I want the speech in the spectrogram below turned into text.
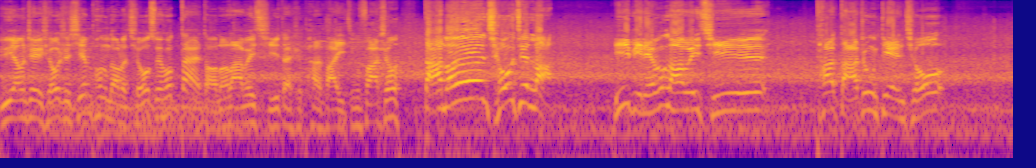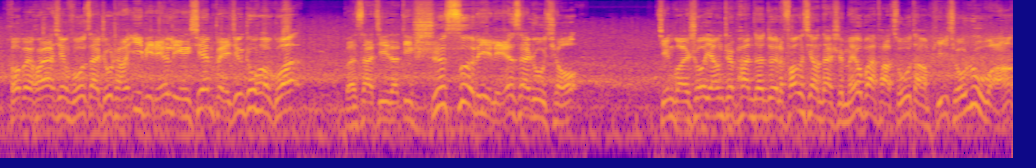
于洋这球是先碰到了球，随后带倒了拉维奇，但是判罚已经发生，打门球进了，一比零，拉维奇他打中点球，河北华夏幸福在主场一比零领先北京中赫国安，本赛季的第十四粒联赛入球。尽管说杨志判断对了方向，但是没有办法阻挡皮球入网。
